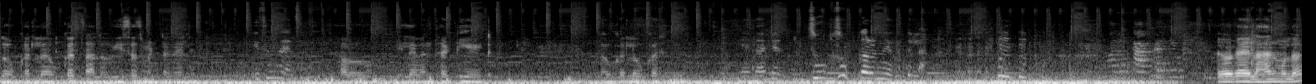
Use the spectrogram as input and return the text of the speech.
लवकर लवकर चालव. वीसच मिनिटं राहिले. इथून जायचं हो इलेवन थर्टी एट लवकर. लवकर झूप झूप करून येते तुला. हे हे लहान मुलं.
